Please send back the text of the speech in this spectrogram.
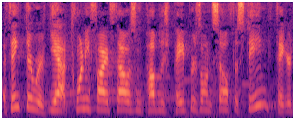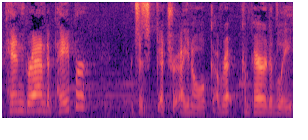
I think there were, yeah, 25,000 published papers on self-esteem, figure 10 grand a paper, which is, you know, a comparatively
